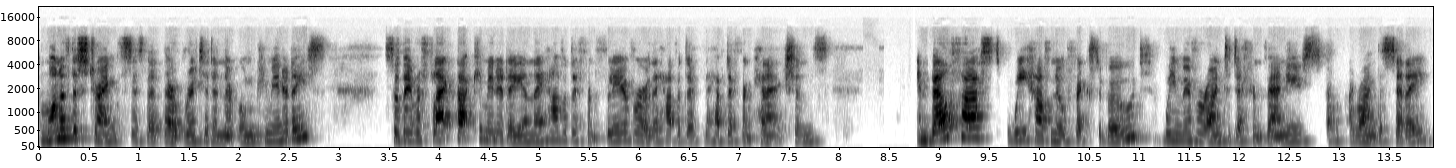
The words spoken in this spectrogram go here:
one of the strengths is that they're rooted in their own communities. So they reflect that community and they have a different flavour, they have a they have different connections. In Belfast, we have no fixed abode. We move around to different venues around the city.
